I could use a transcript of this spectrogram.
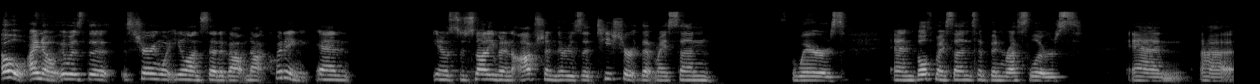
oh, I know it was the sharing what Elon said about not quitting, and you know, it's just not even an option. There is a T-shirt that my son wears, and both my sons have been wrestlers, and uh,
